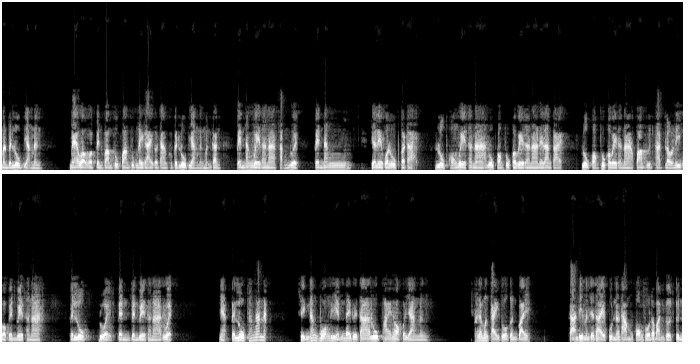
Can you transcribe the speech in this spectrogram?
มันเป็นรูปอย่างหนึ่ง แม้ว่าว่าเป็นความสุขความทุกข์ในกายก็ตามก็เป็นรูปอย่างหนึ่งเหมือนกัน เป็นทั้งเวทนาขันด้วย เป็นทั้งจะเรียกว่ารูปก็ได้ รูปของเวทนา รูปของสุขเวทนาในร่างกาย รูปของทุกขเวทนา ความอึดอัดเหล่านี้ก็เป็นเวทนา เป็นรูปด้วย เป็นเป็นเวทนาด้วย เนี่ย เป็นรูปทั้งนั้นน่ะ สิ่งทั้งปวงที่เห็นได้โดยตารูปภายนอกก็อย่างหนึ่งแล้วมันไกลตัวเกินไป การที่มันจะได้คุณธรรมของโสดาบันเกิดขึ้น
